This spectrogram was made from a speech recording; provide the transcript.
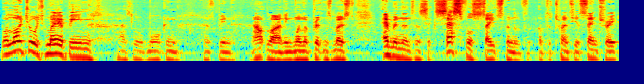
Well, Lloyd George may have been, as Lord Morgan has been outlining, one of Britain's most eminent and successful statesmen of, of the 20th century,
